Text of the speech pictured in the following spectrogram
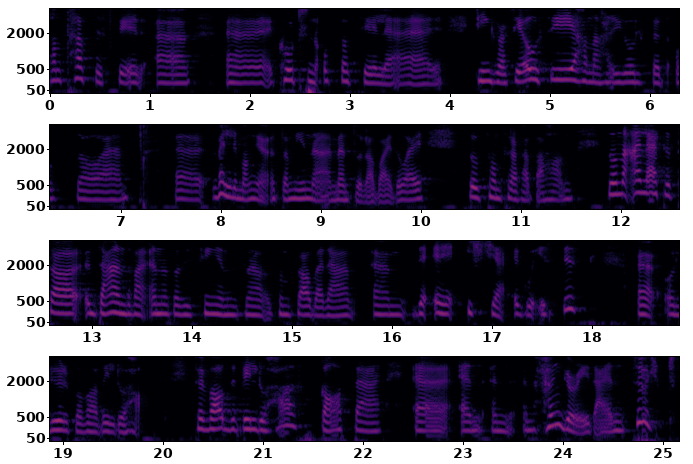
Fantastisk fyr. Uh, uh, coachen også til uh, Dean Graziosi. Han har hjulpet også eh, veldig mange av mine mentorer, by the way. Så sånn traff jeg på han. Så når jeg lærte av Dan, det var en av de tingene som, sa bare um, Det er ikke egoistisk uh, å lure på hva vil du ha. For hva du, vil du ha, skaper uh, en, en, en, hunger i deg, en sult,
